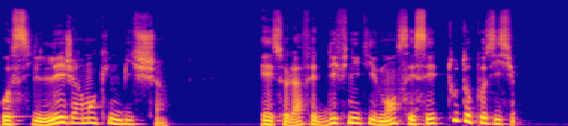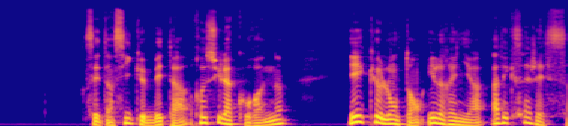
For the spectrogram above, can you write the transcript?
aussi légèrement qu'une biche, et cela fait définitivement cesser toute opposition. C'est ainsi que Bêta reçut la couronne, et que longtemps il régna avec sagesse.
